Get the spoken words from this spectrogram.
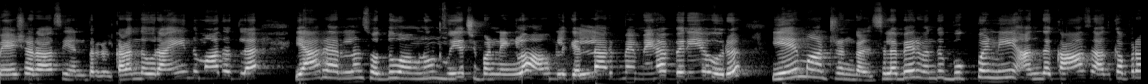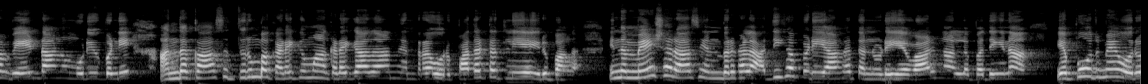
மேஷ ராசி அன்பர்கள். கடந்த ஒரு ஐந்து மாதத்துல யார் யாரெல்லாம் சொத்து வாங்கணும்னு முயற்சி பண்ணீங்களோ அவங்களுக்கு எல்லாருக்குமே மிகப்பெரிய ஒரு ஏமாற்றங்கள். சில பேர் வந்து புக் பண்ணி அந்த காசு அதுக்கப்புறம் வேண்டான்னு முடிவு பண்ணி அந்த காசு திரும்ப கிடைக்குமா கிடைக்காதா என்ற ஒரு பதட்டத்திலேயே இருப்பாங்க. இந்த மேஷ ராசி என்பர்கள் அதிகப்படியாக தன்னுடைய வாழ்நாள்ல பாத்தீங்கன்னா எப்போதுமே ஒரு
